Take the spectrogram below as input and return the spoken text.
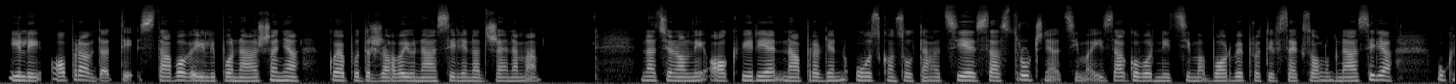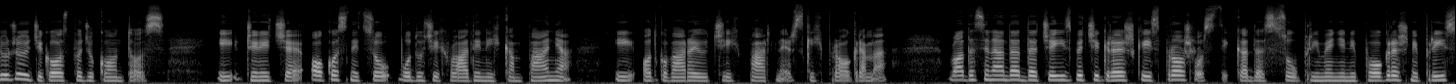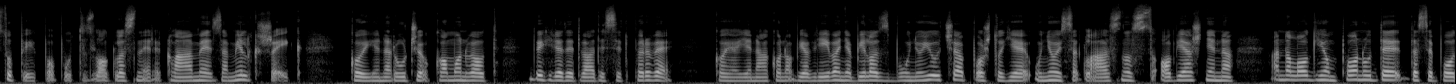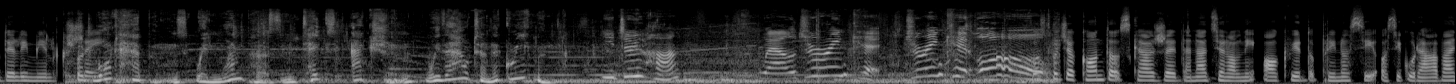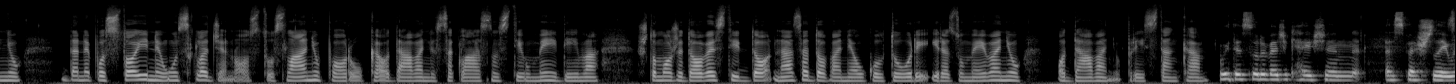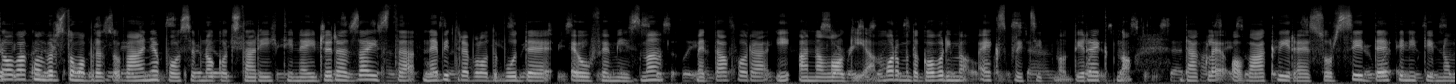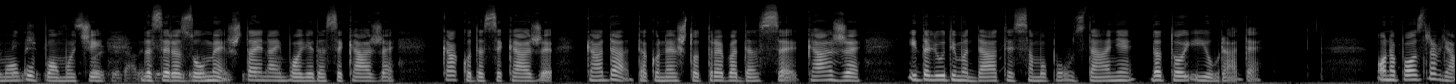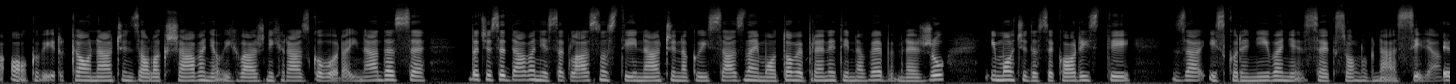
ili opravdati stavove ili ponašanja koja podržavaju nasilje nad ženama. Nacionalni okvir je napravljen uz konsultacije sa stručnjacima i zagovornicima borbe protiv seksualnog nasilja, uključujući gospođu Kontos, i činit će okosnicu budućih vladinih kampanja i odgovarajućih partnerskih programa. Vlada se nada da će izbeći greške iz prošlosti kada su primenjeni pogrešni pristupi poput zloglasne reklame za milkshake koju je naručio Commonwealth 2021 koja je nakon objavljivanja bila zbunjujuća pošto je u njoj saglasnost objašnjena analogijom ponude da se podeli milkshake. But what happens when one person takes action without an agreement? You do, huh? Well, drink it. Drink it all. Gospođa Kontos kaže da nacionalni okvir doprinosi osiguravanju da ne postoji neusklađenost u slanju poruka o davanju saglasnosti u medijima, što može dovesti do nazadovanja u kulturi i razumevanju o davanju pristanka. Sa ovakvom vrstom obrazovanja, posebno kod starijih tinejdžera, zaista ne bi trebalo da bude eufemizma, metafora i analogija. Moramo da govorimo eksplicitno, direktno. Dakle, ovakvi resursi definitivno mogu pomoći da se razume šta je najbolje da se kaže, kako da se kaže, kada tako nešto treba da se kaže i da ljudima date samopouzdanje da to i urade. Ona pozdravlja okvir kao način za olakšavanje ovih važnih razgovora i nada se da će se davanje saglasnosti i način na koji saznajemo o tome preneti na web mrežu i moći da se koristi za iskorenjivanje seksualnog nasilja.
